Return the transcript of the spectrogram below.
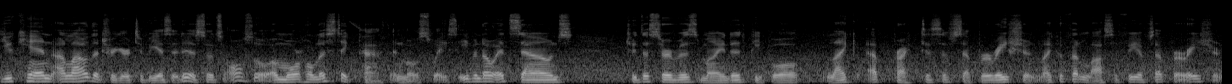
you can allow the trigger to be as it is. So it's also a more holistic path in most ways, even though it sounds to the service-minded people like a practice of separation, like a philosophy of separation.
